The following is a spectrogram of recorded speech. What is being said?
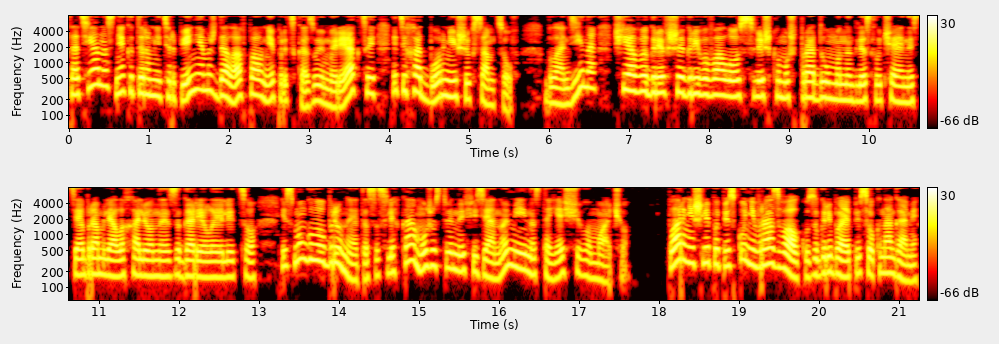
Татьяна с некоторым нетерпением ждала вполне предсказуемой реакции этих отборнейших самцов. Блондина, чья выгоревшая грива волос слишком уж продуманно для случайности обрамляла холеное загорелое лицо, и смуглого брюнета со слегка мужественной физиономией настоящего мачо. Парни шли по песку не в развалку, загребая песок ногами,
